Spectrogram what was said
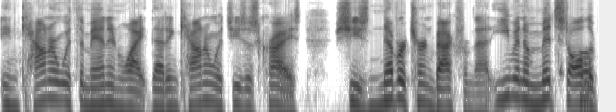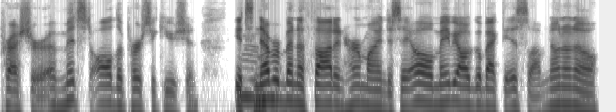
encounter with the man in white that encounter with jesus christ she's never turned back from that even amidst all the pressure amidst all the persecution it's mm. never been a thought in her mind to say oh maybe i'll go back to islam no no no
